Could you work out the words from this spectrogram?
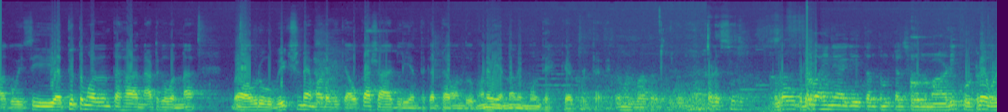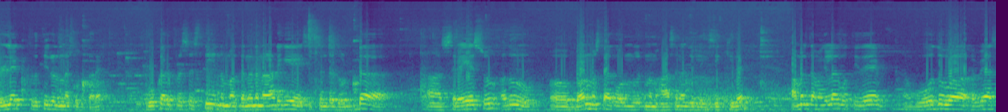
ಭಾಗವಹಿಸಿ ಈ ಅತ್ಯುತ್ತಮವಾದಂತಹ ನಾಟಕವನ್ನು ಅವರು ವೀಕ್ಷಣೆ ಮಾಡೋದಕ್ಕೆ ಅವಕಾಶ ಆಗಲಿ ಅಂತಕ್ಕಂಥ ಒಂದು ಮನವಿಯನ್ನು ನಿಮ್ಮ ಮುಂದೆ ಕೇಳ್ಕೊಳ್ತಾ ಇದ್ದೀನಿ. ಕಲಾವಿದ ವಾಹಿನಿಯಾಗಿ ತಮ್ಮ ತಮ್ಮ ಕೆಲಸಗಳನ್ನು ಮಾಡಿ ಕೊಟ್ಟರೆ ಒಳ್ಳೆ ಕೃತಿಗಳನ್ನು ಕೊಡ್ತಾರೆ. ಬೂಕರ್ ಪ್ರಶಸ್ತಿ ನಮ್ಮ ಕನ್ನಡ ನಾಡಿಗೆ ಸಿಕ್ಕಂಥ ದೊಡ್ಡ ಶ್ರೇಯಸ್ಸು. ಅದು ಬಾಲ್ ಮಸ್ತಾಕ್ ಅವ್ರ ಮೂಲಕ ನಮ್ಮ ಹಾಸನ ಜಿಲ್ಲೆಗೆ ಸಿಕ್ಕಿದೆ. ಆಮೇಲೆ ತಮಗೆಲ್ಲ ಗೊತ್ತಿದೆ, ಓದುವ ಹವ್ಯಾಸ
